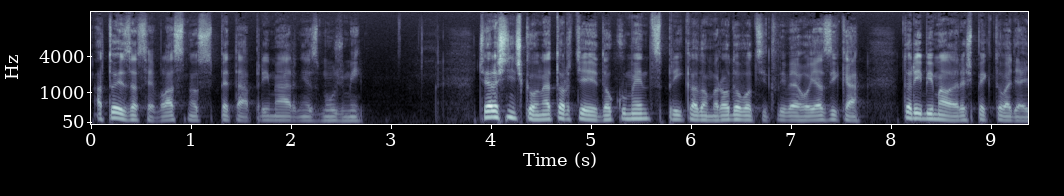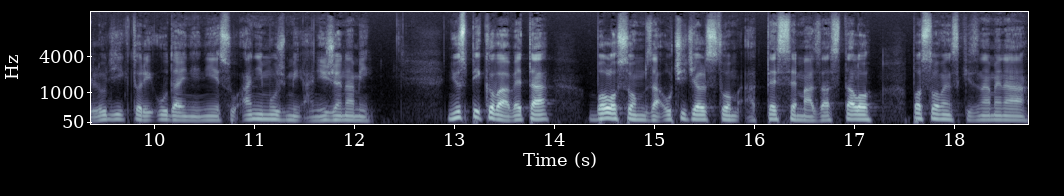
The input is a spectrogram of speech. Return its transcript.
a to je zase vlastnosť spätá primárne s mužmi. Čerešničkou na torte je dokument s príkladom rodovo citlivého jazyka, ktorý by mal rešpektovať aj ľudí, ktorí údajne nie sú ani mužmi, ani ženami. Newspeaková veta Bolo som za učiteľstvom a te se ma zastalo po slovensky znamená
